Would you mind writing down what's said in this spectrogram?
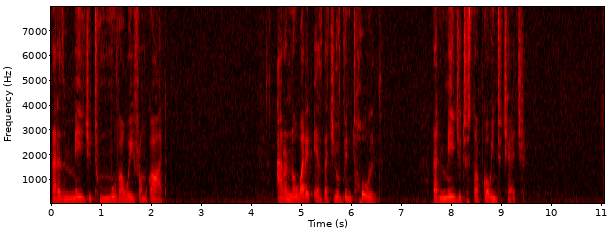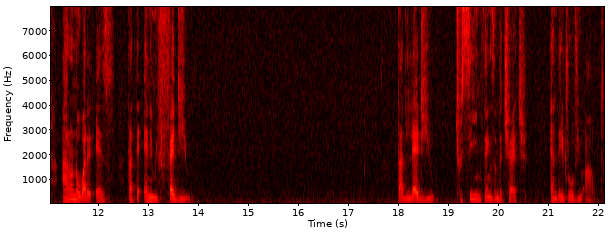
that has made you to move away from God. I don't know what it is that you've been told that made you to stop going to church. I don't know what it is that the enemy fed you that led you to seeing things in the church and they drove you out.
